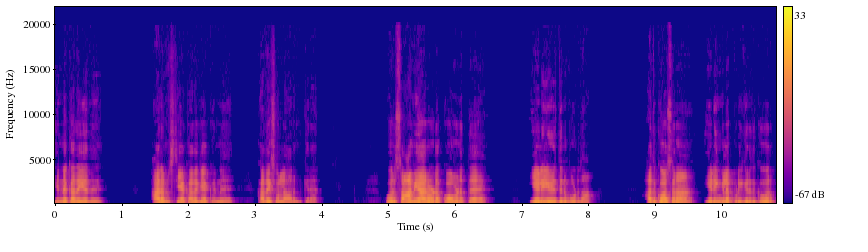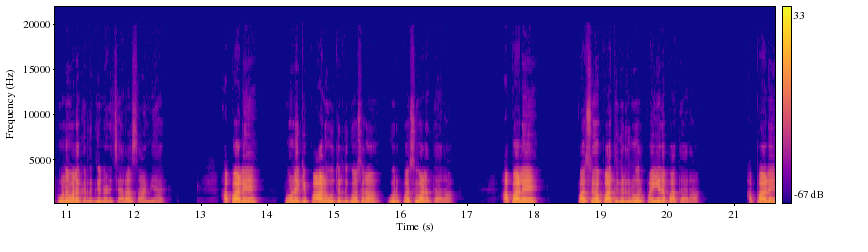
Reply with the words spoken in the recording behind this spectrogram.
என்ன கதை அது? ஆரம்பிச்சிட்டியா கதை கேட்குன்னு கதை சொல்ல ஆரம்பிக்கிறார். ஒரு சாமியாரோட கோவணத்தை எலி இழுத்துன்னு போடுதான். அதுக்கோசரம் எலிங்களை பிடிக்கிறதுக்கு ஒரு பூனை வளர்க்குறதுக்கு நினச்சாராம் சாமியார். அப்பாலே பூனைக்கு பால் ஊற்றுறதுக்கோசரம் ஒரு பசு வளர்த்தாராம். அப்பாலே பசுவை பார்த்துக்கிறதுன்னு ஒரு பையனை பார்த்தாராம். அப்பாலே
